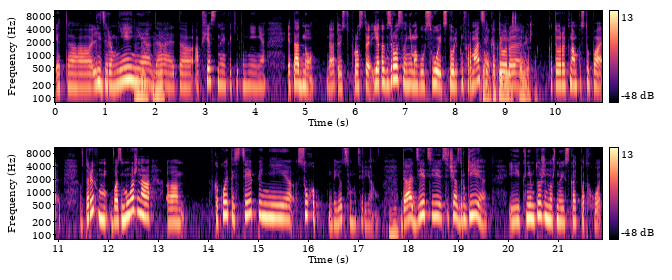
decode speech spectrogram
это лидеры мнения, Мгм, да, это общественные какие-то мнения. Это одно. Да, то есть просто я как взрослый не могу усвоить столько информации, Да, так и которая, есть, конечно. Которая к нам поступает. Во-вторых, возможно, э, в какой-то степени сухо дается материал. Да, дети сейчас другие, и к ним тоже нужно искать подход,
